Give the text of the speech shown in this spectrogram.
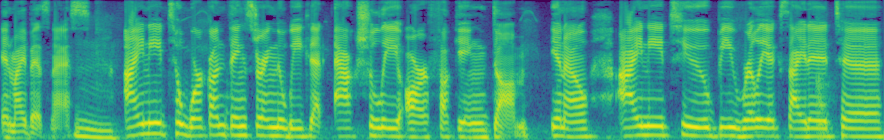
in my business. Mm. I need to work on things during the week that actually are fucking dumb. You know, I need to be really excited to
